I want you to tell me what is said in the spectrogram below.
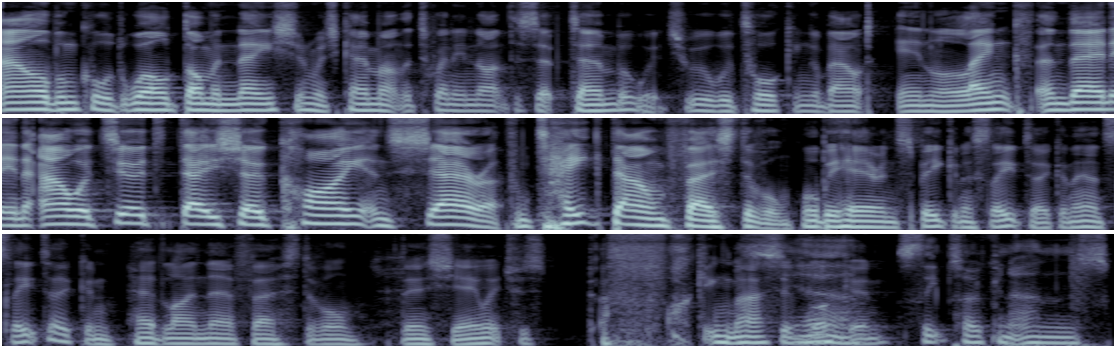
album called World Domination, which came out the 29th of September, which we will be talking about in length. And then in our tour today's show, Kai and Sarah from Takedown Festival will be here. And speaking of Sleep Token, they had Sleep Token headline their festival this year, which was a fucking massive yeah. booking. Sleep Token and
